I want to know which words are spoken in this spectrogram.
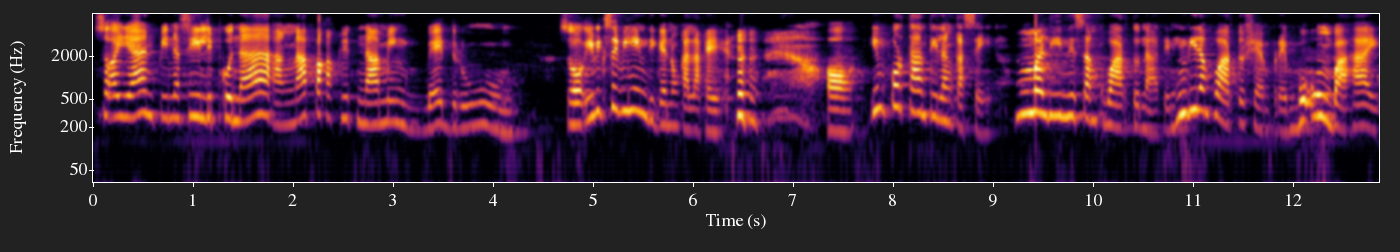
So ayan, pinasilip ko na ang napaka-cute naming bedroom. So, ibig sabihin, hindi ganun kalaki. oh, importante lang kasi, malinis ang kwarto natin. Hindi lang kwarto, syempre, buong bahay.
